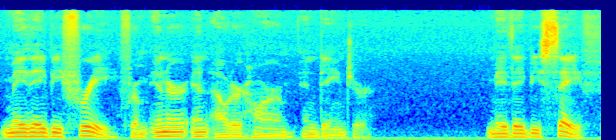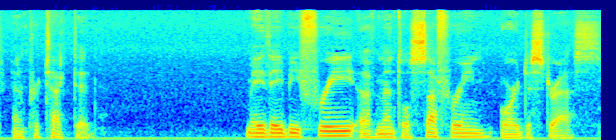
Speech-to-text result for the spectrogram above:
May they be free from inner and outer harm and danger. May they be safe and protected. May they be free of mental suffering or distress.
